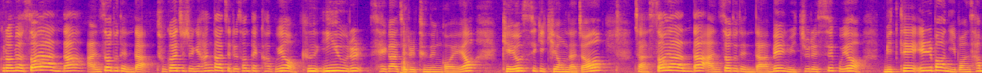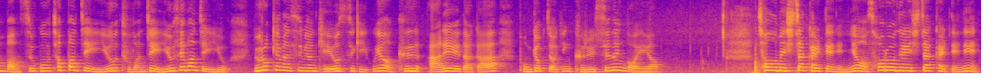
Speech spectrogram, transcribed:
그러면 써야 한다? 안 써도 된다? 두 가지 중에 한 가지를 선택하고요. 그 이유를 세 가지를 드는 거예요. 개요 쓰기 기억나죠? 자, 써야 한다? 안 써도 된다? 맨 윗줄에 쓰고요. 밑에 1번, 2번, 3번 쓰고 첫 번째 이유, 두 번째 이유, 세 번째 이유. 요렇게만 쓰면 개요 쓰기고요. 그 아래에다가 본격적인 글을 쓰는 거예요. 처음에 시작할 때는요, 서론을 시작할 때는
